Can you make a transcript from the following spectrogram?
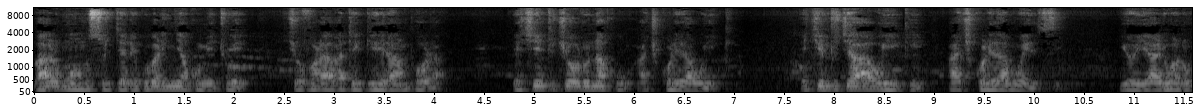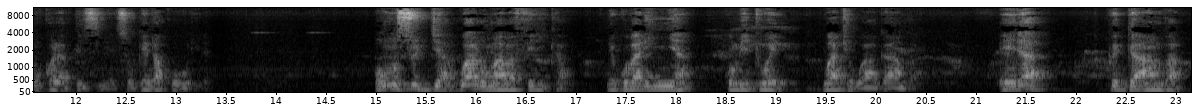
Baalumwa omusujja ne gubalinnya ku mitwe kyovula abategeera mpola. Ekintu ky'olunaku akikolera wiiki. Ekintu kya wiiki akikolera mwezi. Yoyo ali wano mukola bizinesi ogenda kuwulira. Omusujja gwaluma abafirika ne gubalinnya ku mitwe bw'atyo bw'agamba. Era kwegamba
